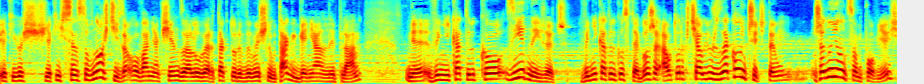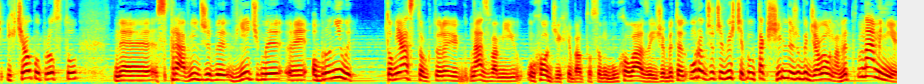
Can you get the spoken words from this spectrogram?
jakiegoś, jakiejś sensowności zachowania księdza Luwerta, który wymyślił tak genialny plan, e, wynika tylko z jednej rzeczy. Wynika tylko z tego, że autor chciał już zakończyć tę żenującą powieść i chciał po prostu sprawić, żeby wiedźmy obroniły to miasto, które nazwa mi uchodzi, chyba to są głuchołazy, i żeby ten urok rzeczywiście był tak silny, żeby działał nawet na mnie.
